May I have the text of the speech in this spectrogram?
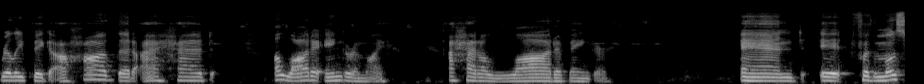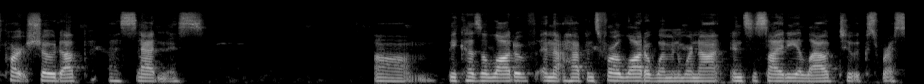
really big aha that i had a lot of anger in life. I had a lot of anger. And it for the most part showed up as sadness um, because a lot of and that happens for a lot of women we're not in society allowed to express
